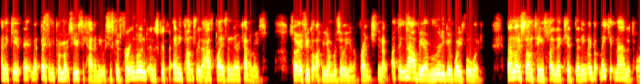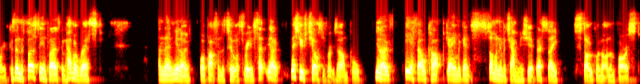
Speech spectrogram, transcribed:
and it, give, it basically promotes youth academy, which is good for England and it's good for any country that has players in their academies. So if you've got like a young Brazilian, a French, you know, I think that would be a really good way forward. And I know some teams play their kids anyway, but make it mandatory because then the first team players can have a rest, and then you know, or apart from the two or three, so, you know, let's use Chelsea for example. You know, EFL Cup game against someone in the Championship, let's say Stoke or Nottingham Forest.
